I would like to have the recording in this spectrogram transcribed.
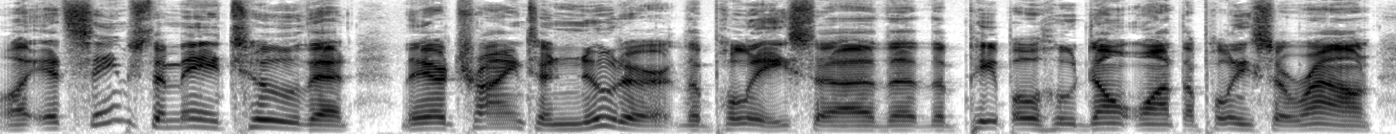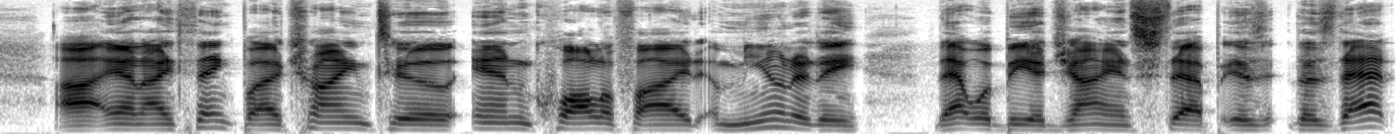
Well, it seems to me too that they are trying to neuter the police, uh, the the people who don't want the police around, uh, and I think by trying to end qualified immunity, that would be a giant step. Is does that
